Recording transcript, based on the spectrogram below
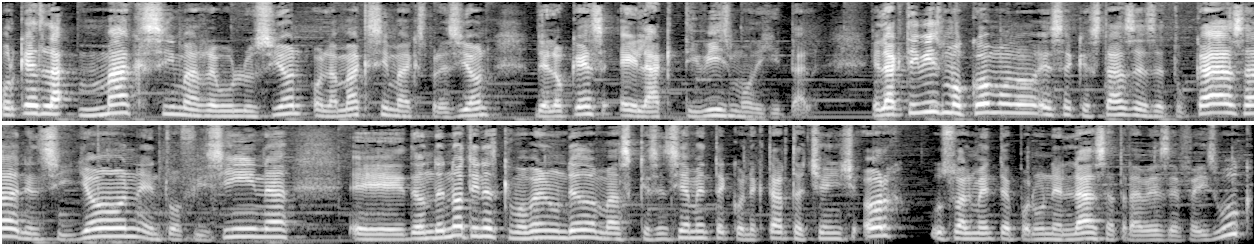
Porque es la máxima revolución o la máxima expresión de lo que es el activismo digital. El activismo cómodo, ese que estás desde tu casa, en el sillón, en tu oficina, eh, donde no tienes que mover un dedo más que sencillamente conectarte a Change.org usualmente por un enlace a través de Facebook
